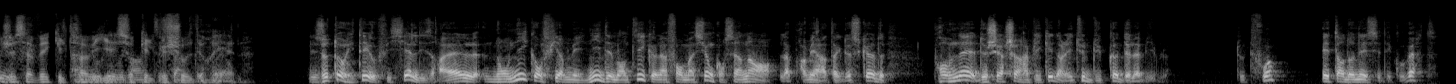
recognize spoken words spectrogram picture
je savais qu'il travaillait sur quelque chose de réel. Les autorités officielles d'Israël n'ont ni confirmé ni démenti que l'information concernant la première attaque de Scud provenait de chercheurs impliqués dans l'étude du code de la Bible. Toutefois, étant donné ces découvertes,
